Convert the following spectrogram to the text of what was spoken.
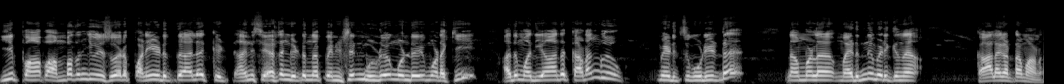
ഈ പാപ്പ അമ്പത്തഞ്ച് വയസ്സ് വരെ പണിയെടുത്താൽ കിട്ട അതിന് ശേഷം കിട്ടുന്ന പെൻഷൻ മുഴുവൻ കൊണ്ടുപോയി മുടക്കി അത് മതിയാതെ കടം മേടിച്ചു കൂടിയിട്ട് നമ്മൾ മരുന്ന് മേടിക്കുന്ന കാലഘട്ടമാണ്.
